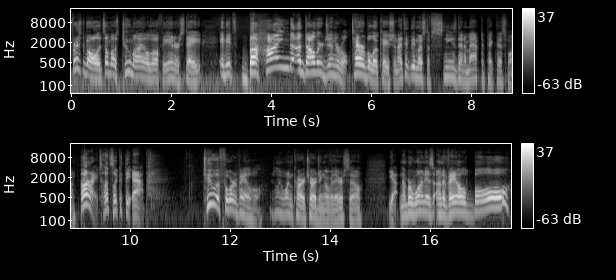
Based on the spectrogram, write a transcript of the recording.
First of all, it's almost two miles off the interstate, and it's behind a Dollar General. Terrible location. I think they must have sneezed at a map to pick this one. All right, let's look at the app. Two of four available. There's only one car charging over there, so yeah. Number one is unavailable.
